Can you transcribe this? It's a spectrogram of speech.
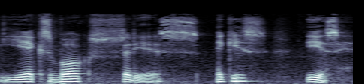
y Xbox Series X y S.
